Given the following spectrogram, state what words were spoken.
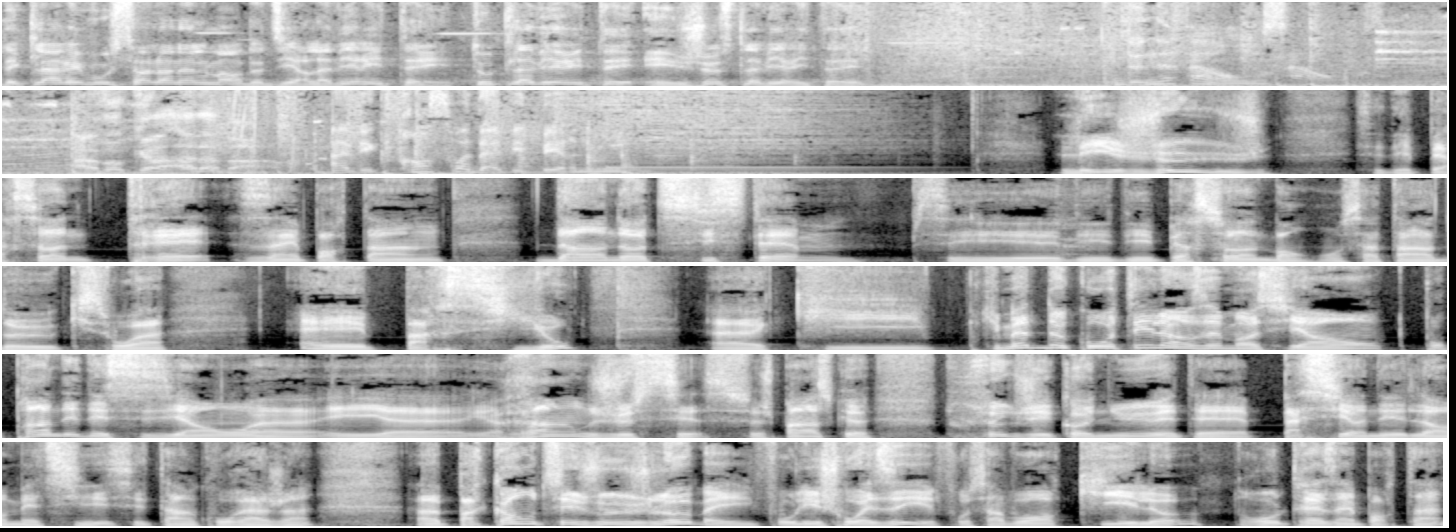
Déclarez-vous solennellement de dire la vérité, toute la vérité et juste la vérité? De 9 à 11. Avocat à la barre. Avec François-David Bernier. Les juges, c'est des personnes très importantes dans notre système. C'est des, des personnes, bon, on s'attend d'eux qui soient impartiaux, euh, qui qui mettent de côté leurs émotions pour prendre des décisions euh, et euh, rendre justice. Je pense que tous ceux que j'ai connus étaient passionnés de leur métier, c'est encourageant. Euh, par contre, ces juges-là, ben il faut les choisir, il faut savoir qui est là, rôle très important.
